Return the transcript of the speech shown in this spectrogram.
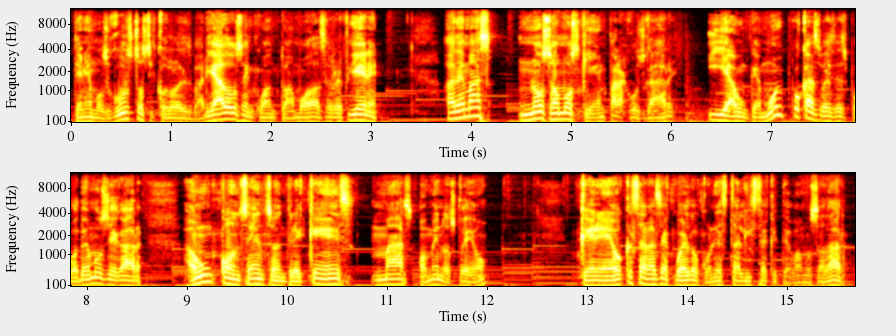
tenemos gustos y colores variados en cuanto a moda se refiere. Además, no somos quien para juzgar y aunque muy pocas veces podemos llegar a un consenso entre qué es más o menos feo, creo que estarás de acuerdo con esta lista que te vamos a dar.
